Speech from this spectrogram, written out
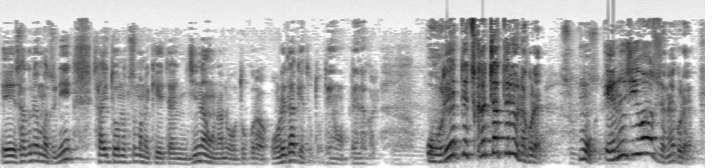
えー昨年末に斎藤の妻の携帯に次男を名乗る男ら俺だけどと電話、連絡あり。俺って使っちゃってるよね、これ。もう NG ワードじゃないこれ。オ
